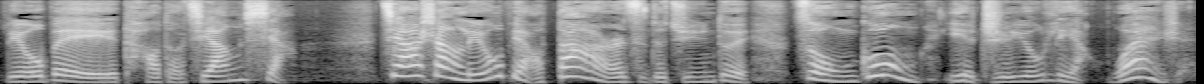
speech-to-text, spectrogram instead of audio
刘备逃到江夏，加上刘表大儿子的军队，总共也只有两万人。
